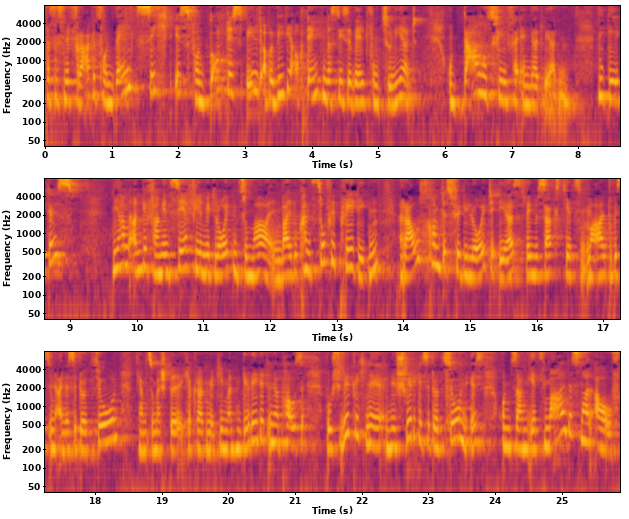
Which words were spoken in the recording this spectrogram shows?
dass es eine Frage von Weltsicht ist, von Gottes Bild, aber wie wir auch denken, dass diese Welt funktioniert. Und da muss viel verändert werden. Wie geht es? Wir haben angefangen, sehr viel mit Leuten zu malen, weil du kannst so viel predigen. Raus kommt es für die Leute erst, wenn du sagst, jetzt mal, du bist in einer Situation. Wir haben zum Beispiel, ich habe gerade mit jemandem geredet in der Pause, wo es wirklich eine, eine schwierige Situation ist und sagen, jetzt mal das mal auf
